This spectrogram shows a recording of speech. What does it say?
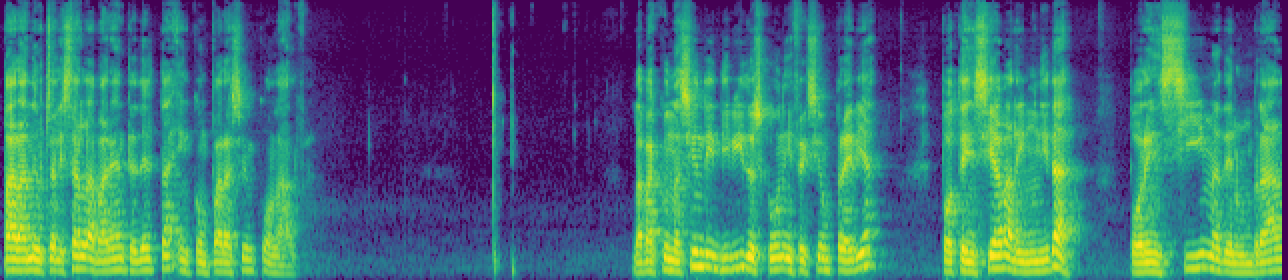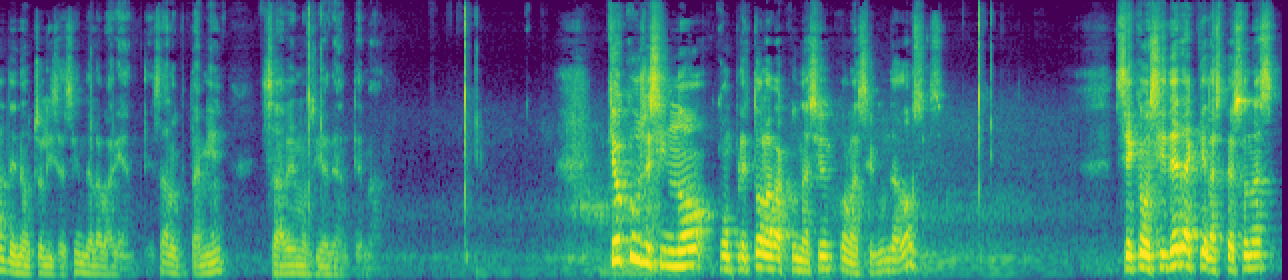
para neutralizar la variante Delta en comparación con la alfa. La vacunación de individuos con una infección previa potenciaba la inmunidad por encima del umbral de neutralización de la variante. Es algo que también sabemos ya de antemano. ¿Qué ocurre si no completó la vacunación con la segunda dosis? Se considera que las personas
